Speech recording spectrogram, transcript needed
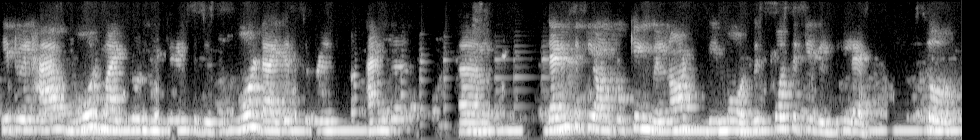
it will have more micronutrients, it is more digestible, and the um, density on cooking will not be more, viscosity will be less. So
